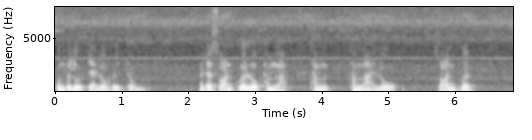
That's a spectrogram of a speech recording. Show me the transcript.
ผลประโยชน์แก่โลกโดยตรง ไม่จะสอนเพื่อโลกทำละทำทำลายโลก สอนเพื่อฟ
